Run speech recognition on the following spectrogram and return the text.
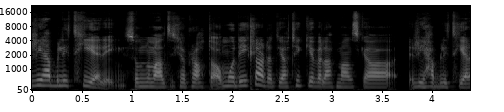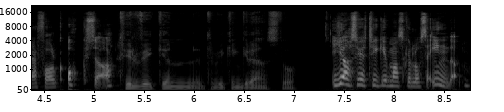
rehabilitering som de alltid ska prata om och det är klart att jag tycker väl att man ska rehabilitera folk också. Till vilken, till vilken gräns då? Ja, så jag tycker man ska låsa in dem.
